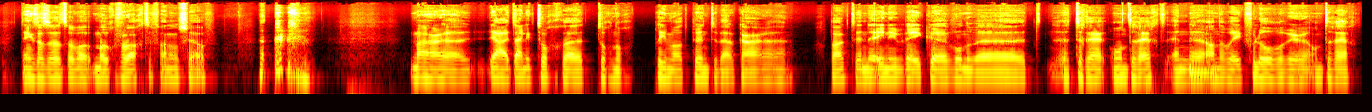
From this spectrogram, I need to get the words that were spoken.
Ik denk dat we dat wel mogen verwachten van onszelf. maar ja, uiteindelijk toch, toch nog prima wat punten bij elkaar gepakt. En de ene week eh, wonnen we eh, tere- onterecht. En de Mhm. andere week verloren we weer onterecht.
